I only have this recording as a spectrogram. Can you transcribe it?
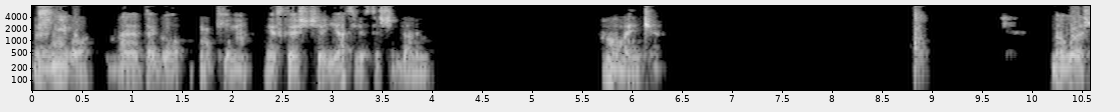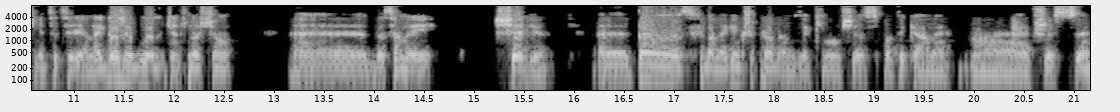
żniwo tego, kim jesteście, jacy jesteście w danym momencie. No właśnie, Cecylia. Najgorzej było z wdzięcznością e, do samej siebie. E, to jest chyba największy problem, z jakim się spotykamy e, wszyscy.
